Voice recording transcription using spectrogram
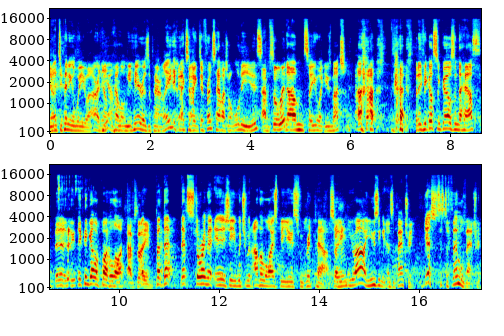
you know, depending on where you are and how, Yeah. how long your hair is, apparently, it makes a big difference how much hot water you use. Absolutely. Um, so you won't use much. but if you've got some girls in the house, they, they can go up quite a lot. Absolutely. But, but that that's storing that energy which would otherwise be used from grid power. So you are using it as a battery. Mm-hmm. Yes. It's just a thermal battery.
